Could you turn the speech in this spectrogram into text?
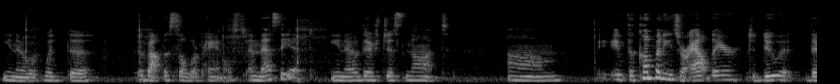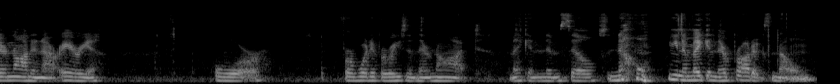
you know, with the about the solar panels, and that's it. You know, there's just not. Um, if the companies are out there to do it, they're not in our area, or for whatever reason, they're not making themselves known. You know, making their products known.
